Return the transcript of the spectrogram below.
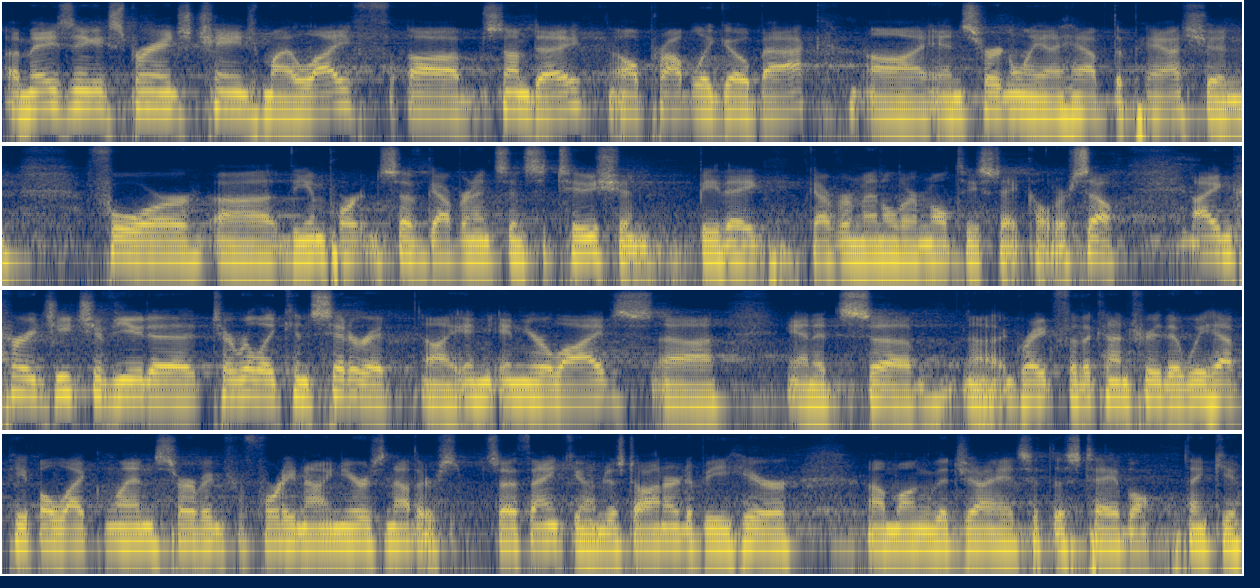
Amazing experience, changed my life. Uh, someday I'll probably go back, uh, and certainly I have the passion for uh, the importance of governance institution, be they governmental or multi stakeholder. So I encourage each of you to, to really consider it uh, in, in your lives. Uh, and it's uh, uh, great for the country that we have people like Lin serving for 49 years and others. So thank you. I'm just honored to be here among the giants at this table. Thank you.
